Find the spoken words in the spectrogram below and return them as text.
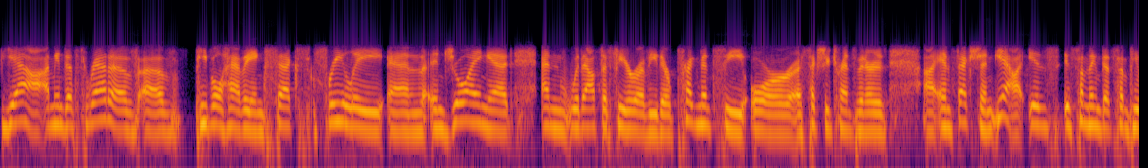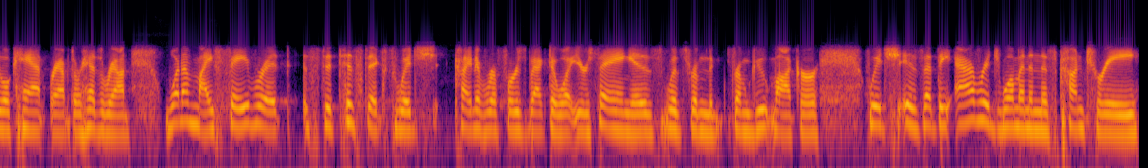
yeah, I mean, the threat of of people having sex freely and enjoying it, and without the fear of either pregnancy or a sexually transmitted uh, infection, yeah, is is something that some people can't wrap their heads around. One of my favorite statistics, which kind of refers back to what you're saying, is was from the from Guttmacher, which is that the average woman in this country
